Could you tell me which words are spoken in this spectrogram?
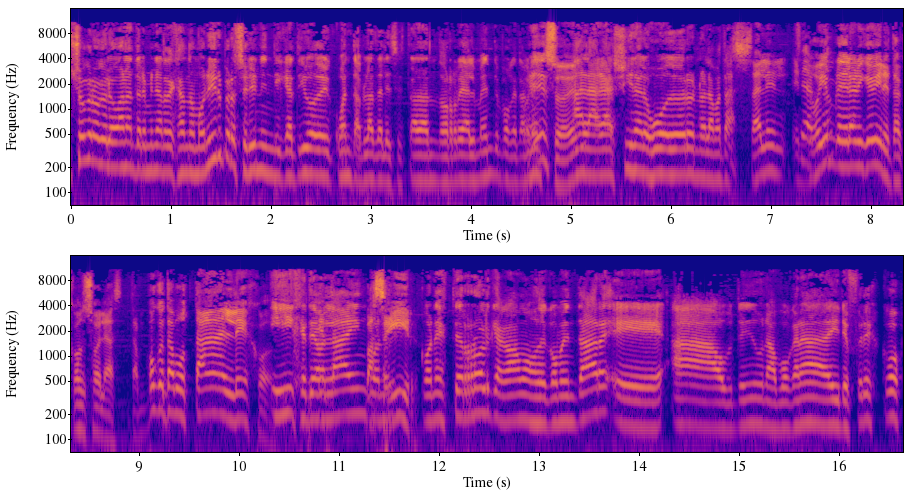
yo creo que lo van a terminar dejando morir, pero sería un indicativo de cuánta plata les está dando realmente, porque también eso, ¿eh? a la gallina los huevos de oro no la matás. Salen en Cierto. noviembre del año que viene estas consolas. Tampoco estamos tan lejos. Y GTA Online, va a con, seguir. con este rol que acabamos de comentar, eh, ha obtenido una bocanada de aire fresco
